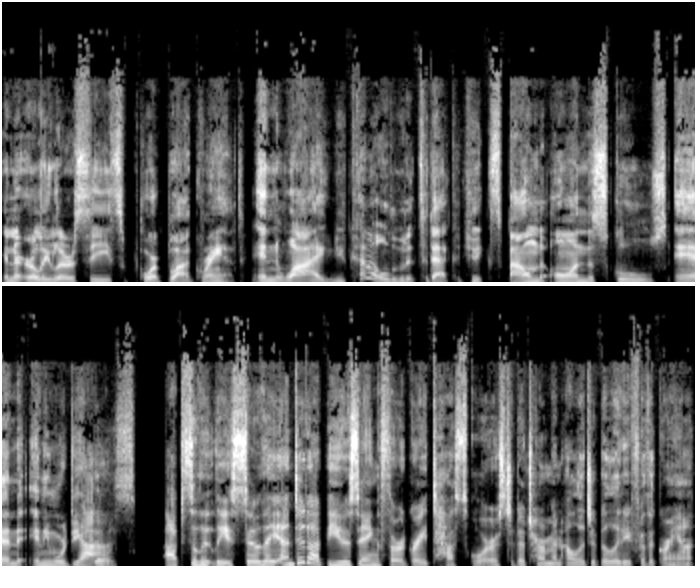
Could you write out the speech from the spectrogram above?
in the Early Literacy Support Block Grant and why? You kind of alluded to that. Could you expound on the schools and any more details? Yeah. Absolutely. So they ended up using third grade test scores to determine eligibility for the grant,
